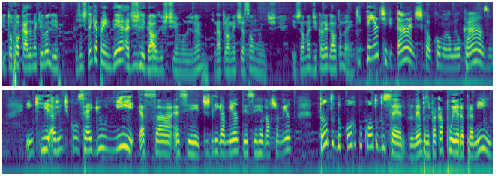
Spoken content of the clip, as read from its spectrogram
e estou focado naquilo ali. A gente tem que aprender a desligar os estímulos, né? Que naturalmente já são muitos. Isso é uma dica legal também. Que tem atividades, como é o meu caso, em que a gente consegue unir essa, esse desligamento, esse relaxamento tanto do corpo quanto do cérebro, né? Por exemplo, a capoeira para mim,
